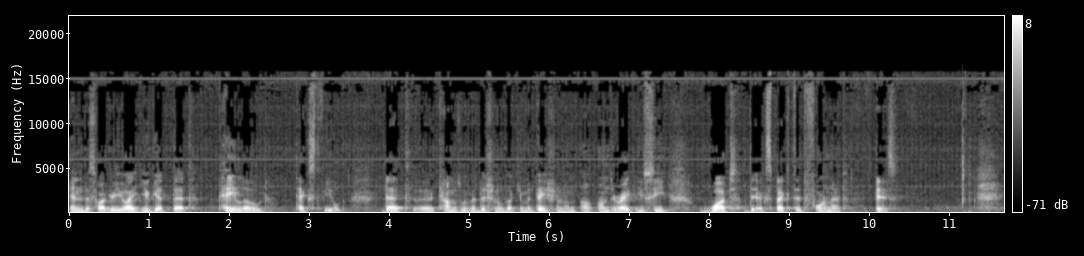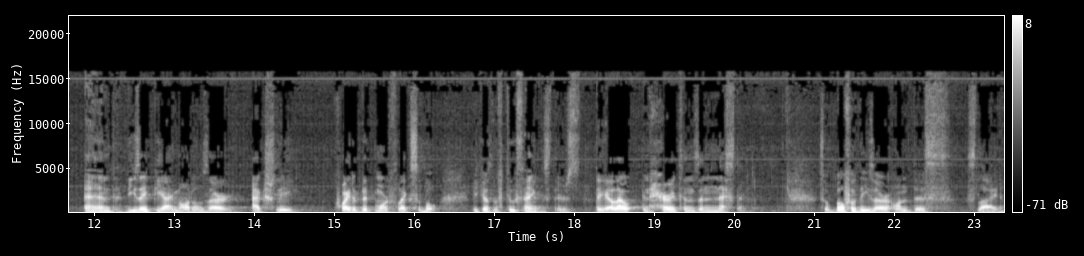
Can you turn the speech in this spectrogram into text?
in the Swagger UI, you get that payload text field that uh, comes with additional documentation. On, on, the right, you see what the expected format is. And these API models are actually quite a bit more flexible because of two things. There's, they allow inheritance and nesting. So both of these are on this slide.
